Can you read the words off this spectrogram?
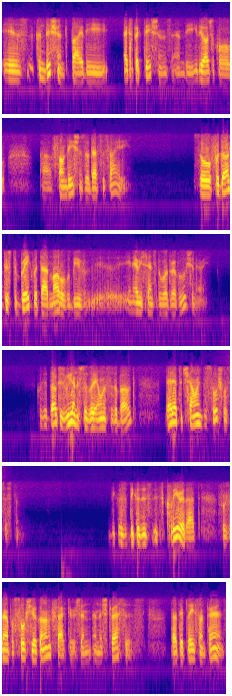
is conditioned by the expectations and the ideological uh, foundations of that society. So for doctors to break with that model would be, uh, in every sense of the word, revolutionary. Because if doctors really understood what illness is about, they'd have to challenge the social system. Because, because it's, it's clear that, for example, socioeconomic factors and, and the stresses that they place on parents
